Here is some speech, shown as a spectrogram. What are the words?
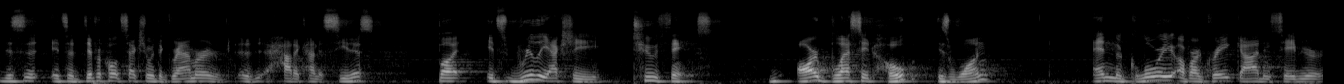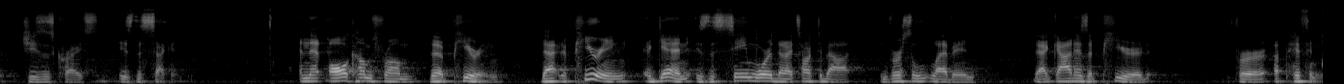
this is a, it's a difficult section with the grammar, how to kind of see this, but it's really actually two things. Our blessed hope is one, and the glory of our great God and Savior, Jesus Christ, is the second. And that all comes from the appearing. That appearing, again, is the same word that I talked about in verse 11 that God has appeared for epiphany.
